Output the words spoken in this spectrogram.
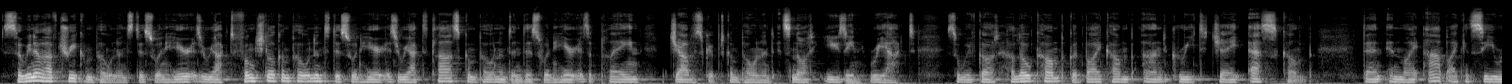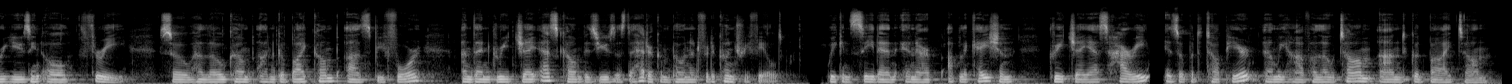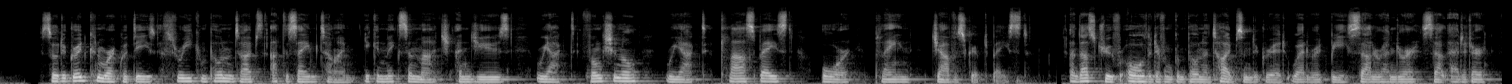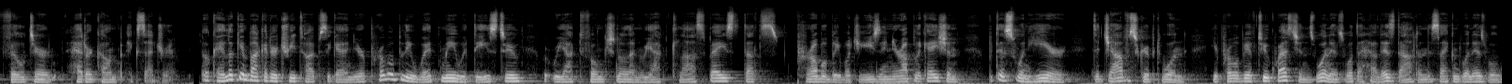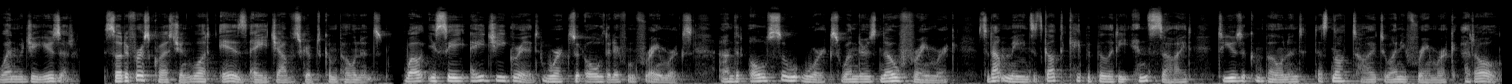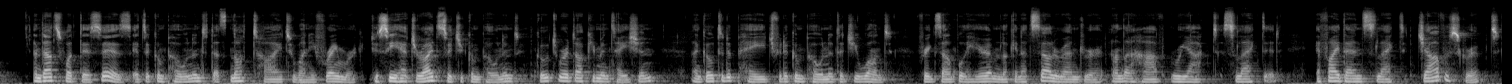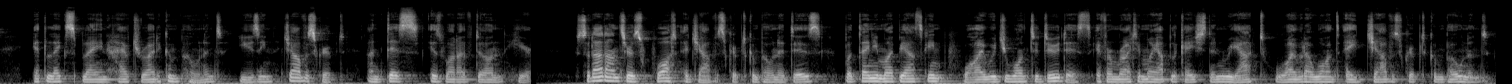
So we now have three components. This one here is a React functional component, this one here is a React class component, and this one here is a plain JavaScript component. It's not using React. So we've got hello comp, goodbye comp, and greet.js comp then in my app I can see we're using all three. So hello comp and goodbye comp as before, and then greet.js comp is used as the header component for the country field. We can see then in our application, greet.js Harry is up at the top here, and we have hello Tom and goodbye Tom. So the grid can work with these three component types at the same time. You can mix and match and use React functional, React class based, or plain JavaScript based. And that's true for all the different component types in the grid, whether it be cell renderer, cell editor, filter, header comp, etc. Okay, looking back at our tree types again, you're probably with me with these two, with React Functional and React Class Based. That's probably what you're using in your application. But this one here, the JavaScript one, you probably have two questions. One is, what the hell is that? And the second one is, well, when would you use it? So the first question, what is a JavaScript component? Well, you see, AG Grid works with all the different frameworks, and it also works when there's no framework. So that means it's got the capability inside to use a component that's not tied to any framework at all. And that's what this is. It's a component that's not tied to any framework. To see how to write such a component, go to our documentation and go to the page for the component that you want. For example, here I'm looking at Cell Renderer and I have React selected. If I then select JavaScript, it'll explain how to write a component using JavaScript. And this is what I've done here. So that answers what a JavaScript component is, but then you might be asking, why would you want to do this? If I'm writing my application in React, why would I want a JavaScript component?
